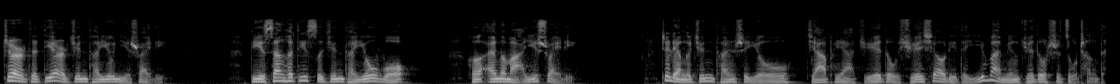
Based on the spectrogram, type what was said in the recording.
这儿的第二军团由你率领，第三和第四军团由我和埃诺马伊率领。这两个军团是由加佩亚决斗学校里的一万名决斗士组成的。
